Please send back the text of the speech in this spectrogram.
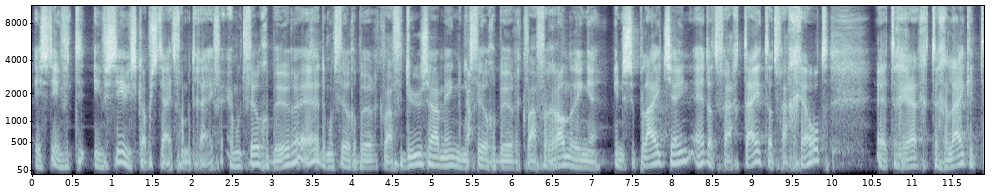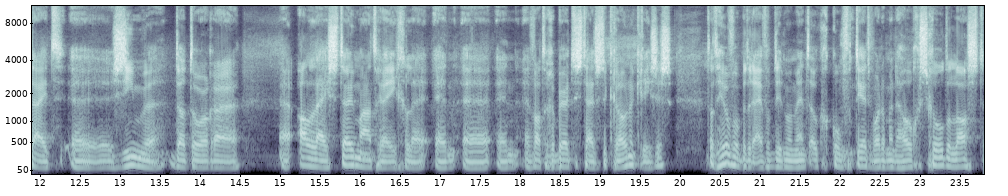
is de inve- investeringscapaciteit van bedrijven. Er moet veel gebeuren. Hè? Er moet veel gebeuren qua verduurzaming. Er moet veel gebeuren qua veranderingen in de supply chain. Hè? Dat vraagt tijd, dat vraagt geld. Eh, tegelijk- tegelijkertijd eh, zien we dat door... eh, allerlei steunmaatregelen en, en wat er gebeurd is tijdens de coronacrisis, dat heel veel bedrijven op dit moment ook geconfronteerd worden met een hoge schuldenlast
